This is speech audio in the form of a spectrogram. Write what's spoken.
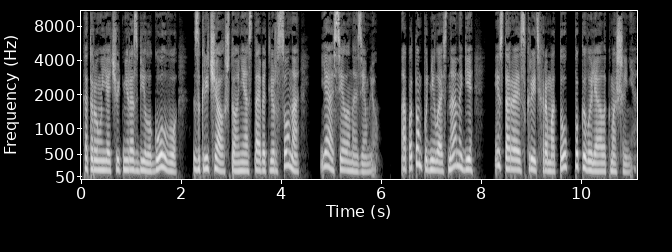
которому я чуть не разбила голову, закричал, что они оставят Лерсона, я села на землю а потом поднялась на ноги и, стараясь скрыть хромоту, поковыляла к машине.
